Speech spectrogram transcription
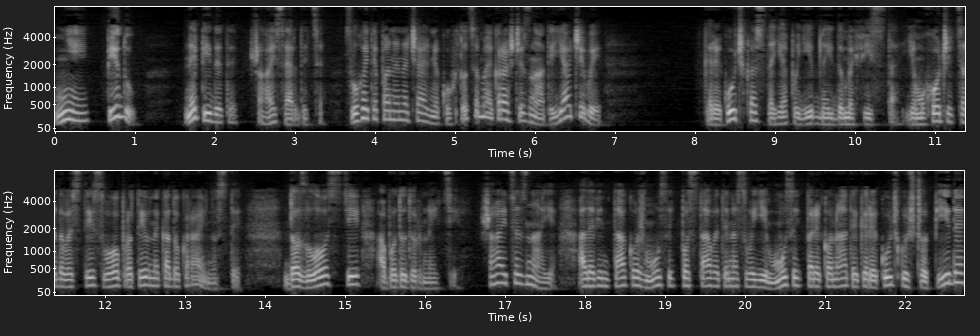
ні, піду. Не підете, шагай сердиться. Слухайте, пане начальнику, хто це має краще знати, я чи ви? Кирикучка стає подібний до Мефіста. Йому хочеться довести свого противника до крайності, до злості або до дурниці. Шагай це знає, але він також мусить поставити на свої, мусить переконати Кирикучку, що піде,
